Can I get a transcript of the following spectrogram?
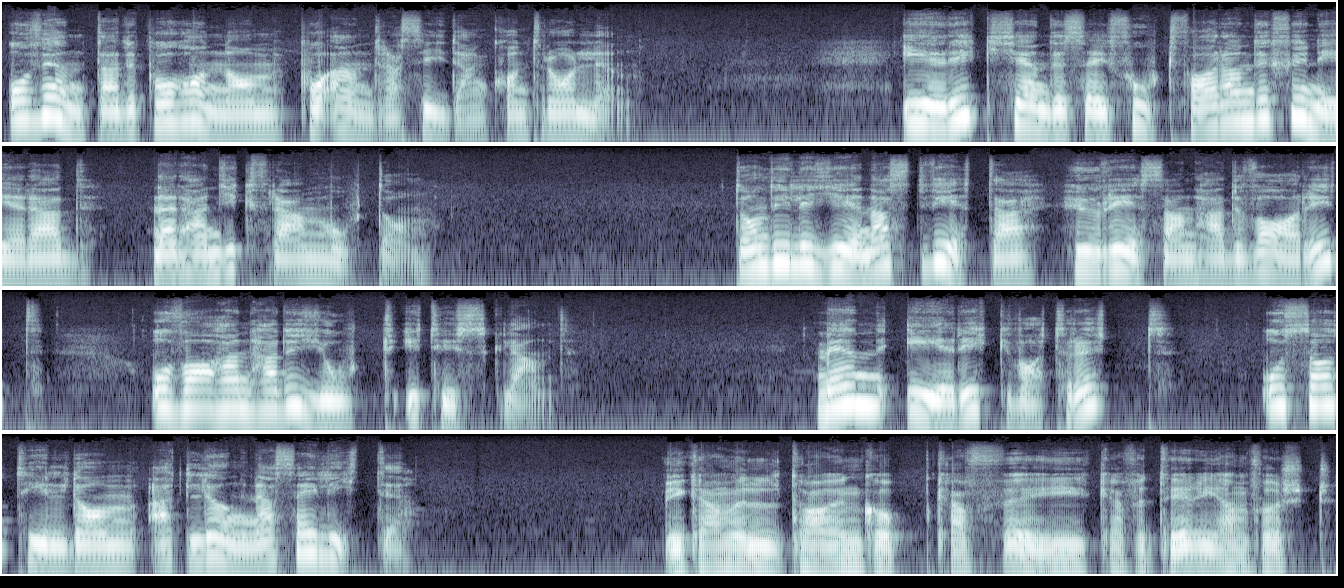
och väntade på honom på andra sidan kontrollen. Erik kände sig fortfarande generad när han gick fram mot dem. De ville genast veta hur resan hade varit och vad han hade gjort i Tyskland. Men Erik var trött och sa till dem att lugna sig lite. Vi kan väl ta en kopp kaffe i kafeterian först?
